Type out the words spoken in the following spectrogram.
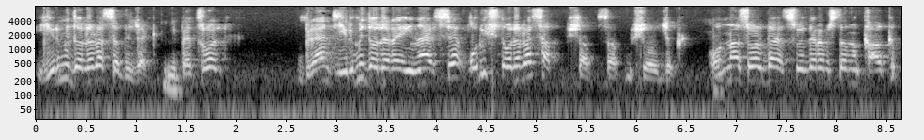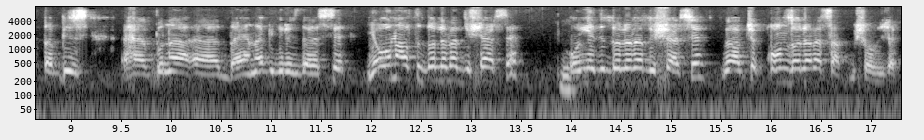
20 dolara satacak. Evet. Petrol Brent 20 dolara inerse 13 dolara satmış satmış olacak. Ondan sonra da Suudi Arabistan'ın kalkıp da biz e, buna e, dayanabiliriz derse ya 16 dolara düşerse 17 dolara düşerse ne yapacak? 10 dolara satmış olacak.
